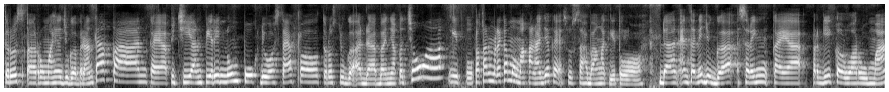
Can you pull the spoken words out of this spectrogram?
Terus uh, rumahnya juga berantakan kayak cucian piring numpuk di wastafel terus juga ada banyak kecoa gitu. Bahkan mereka mau makan aja kayak susah banget gitu loh dan Anthony juga sering kayak pergi keluar rumah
